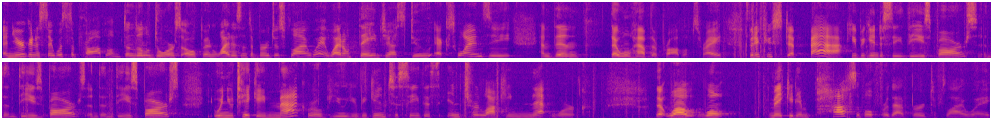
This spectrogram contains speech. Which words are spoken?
And you're going to say, what's the problem? The little door's open. Why doesn't the bird just fly away? Why don't they just do X, Y, and Z, and then they won't have their problems, right? But if you step back, you begin to see these bars, and then these bars, and then these bars. When you take a macro view, you begin to see this interlocking network that while won't make it impossible for that bird to fly away,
